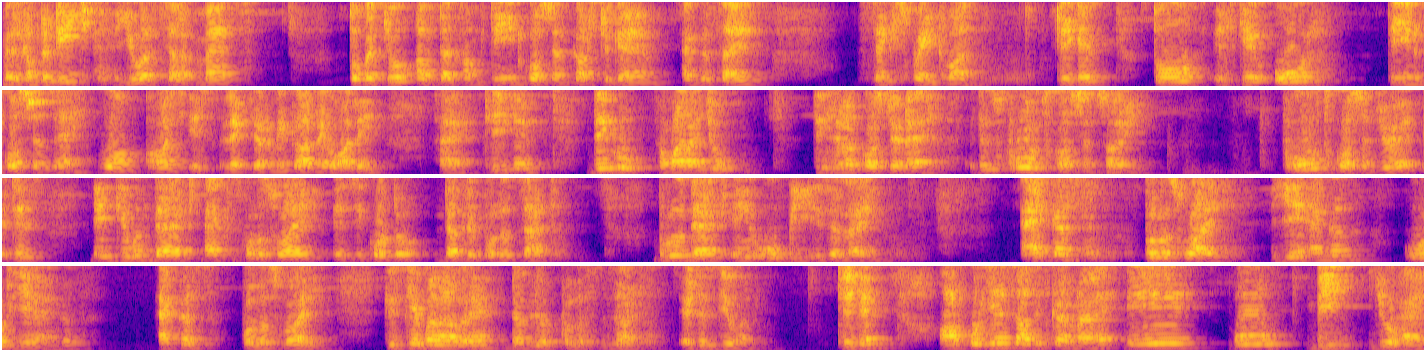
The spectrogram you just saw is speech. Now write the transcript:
Welcome to teach yourself maths तो बच्चों, अब तक हम तीन क्वेश्चन कर चुके हैं एक्सरसाइज 6.1 ठीक है? तो इसके और तीन क्वेश्चंस हैं, वो हम आज इस लेक्चर में करने वाले हैं, ठीक है? देखो, हमारा जो तीसरा क्वेश्चन है it is fourth question sorry fourth question जो है it is a given that x plus y is equal to W plus z prove that A O B is a line x plus y ये angle और ये angle x plus Y किसके बराबर है? W plus z it is given ठीक है? आपको यह साबित करना है ए ओ बी जो है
